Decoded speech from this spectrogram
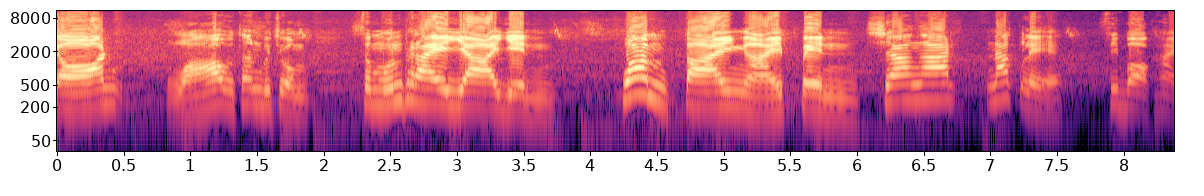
ย้อน ว้าวท่านผู้ชม สมุนไพรยาเย็น คว่ำตายหงายเป็นชะงัดนักเลสิบอกให้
